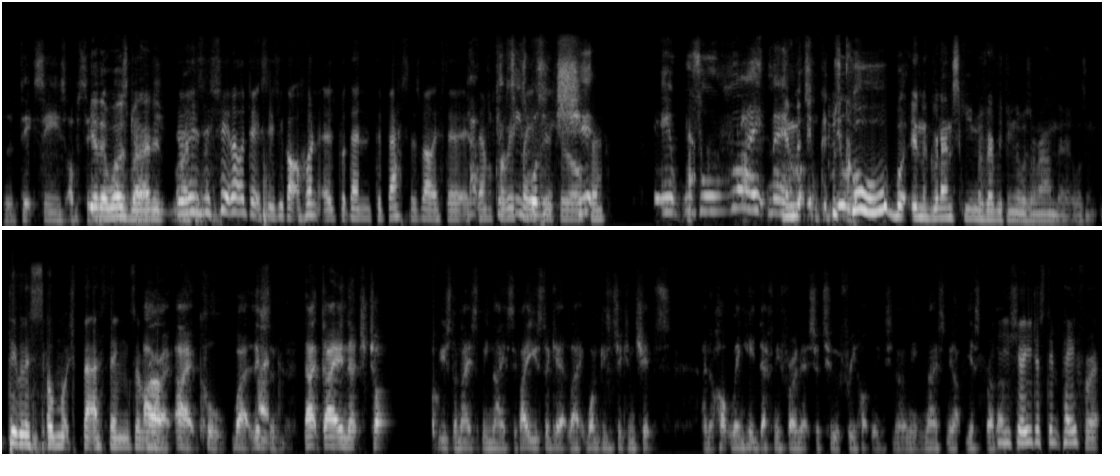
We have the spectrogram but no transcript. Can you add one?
The Dixie's opposite. yeah, the there was, bus but I didn't There like was a shit little Dixies. You got Hunters, but then the best as well if the if that, them Dixies wasn't shit. open. It was all right, man. And I got some it, good was deals. cool, but in the grand scheme of everything that was around there, it wasn't. There was so much better things around. All right, all right, cool. Right, listen, that guy in that shop used to nice me nice. If I used to get like one piece of chicken chips and a hot wing, he'd definitely throw an extra two or three hot wings. You know what I mean? Nice me up, yes, brother. Are you sure you just didn't pay for it?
